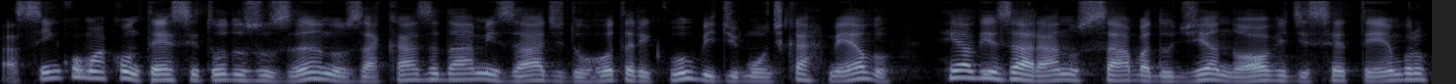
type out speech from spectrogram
Assim como acontece todos os anos, a Casa da Amizade do Rotary Club de Monte Carmelo realizará no sábado, dia 9 de setembro,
